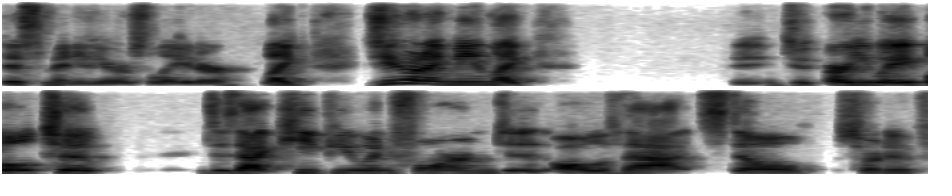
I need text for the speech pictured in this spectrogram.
this many years later. Like do you know what i mean? Like do, are you able to does that keep you informed? All of that still sort of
